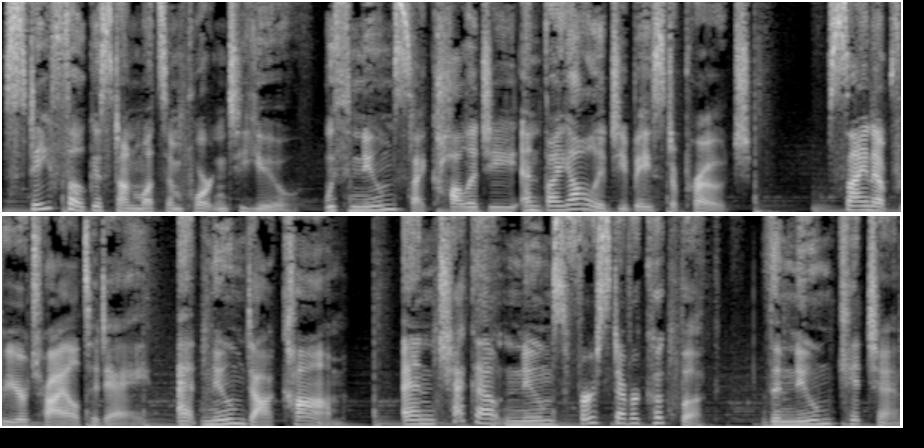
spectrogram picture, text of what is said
Stay focused on what's important to you with Noom's psychology and biology based approach. Sign up for your trial today at Noom.com and check out Noom's first ever cookbook, The Noom Kitchen,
